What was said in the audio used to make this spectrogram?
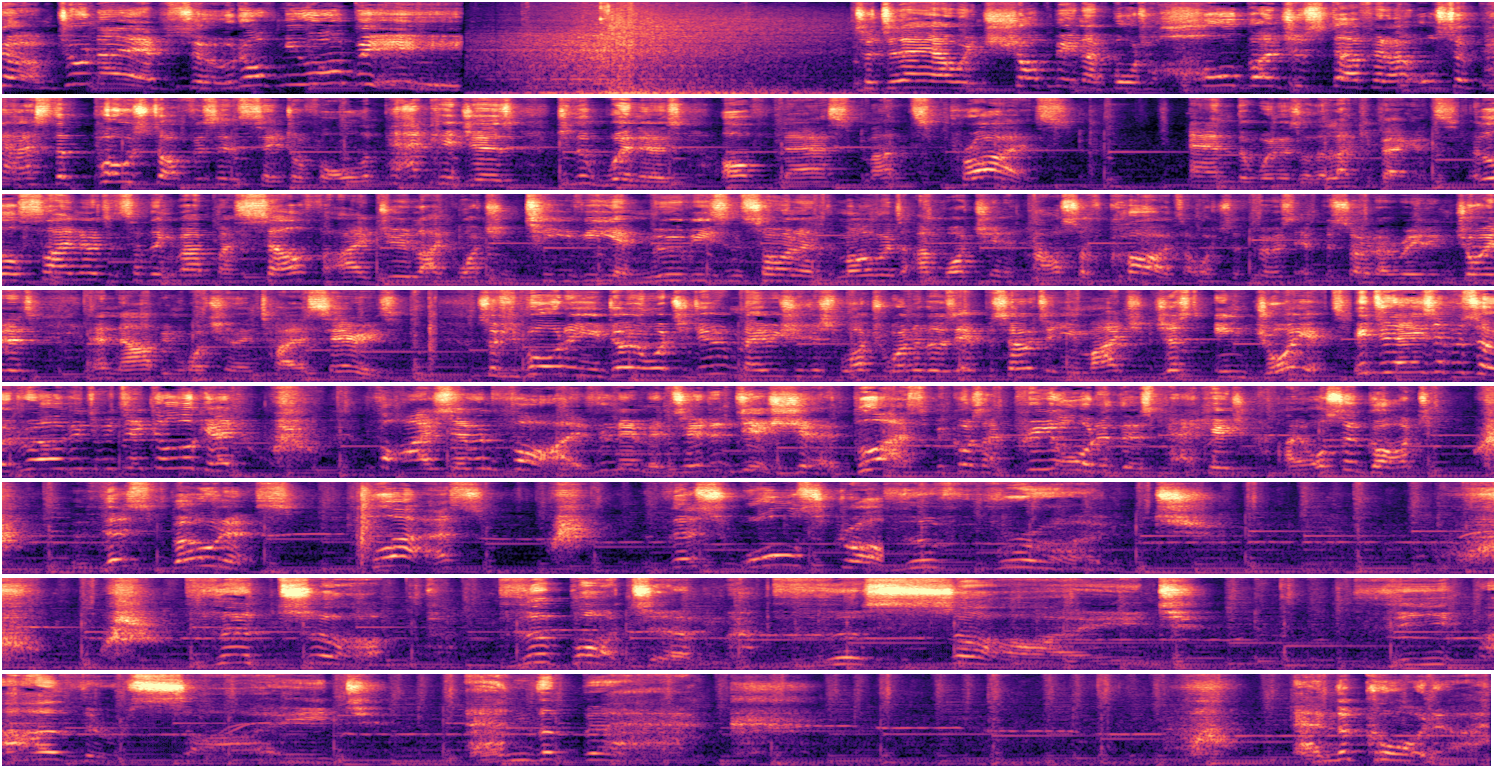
welcome to another episode of New OB! So today I went shopping, I bought a whole bunch of stuff, and I also passed the post office and sent off all the packages to the winners of last month's prize. And the winners of the lucky packets. A little side note and something about myself. I do like watching TV and movies and so on. At the moment, I'm watching House of Cards. I watched the first episode, I really enjoyed it, and now I've been watching the entire series. So if you're bored and you don't know what to do, maybe you should just watch one of those episodes and you might just enjoy it. In today's episode, we're going to be taking a look at 575 limited edition. Plus, because I pre-ordered this package, I also got this bonus. Plus, this wall scroll. The front. The top. The bottom. The side. The other side. And the back. And the corner.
